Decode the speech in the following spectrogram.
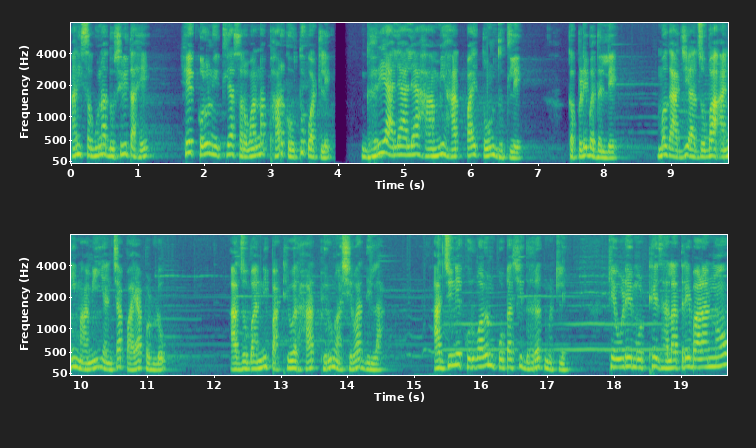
आणि सगुना दुसरीत आहे हे कळून इथल्या सर्वांना फार कौतुक वाटले. घरी आल्या आल्या हा मी हातपाय तोंड धुतले. कपडे बदलले. मग आजी आजोबा आणि मामी यांच्या पाया पडलो. आजोबांनी पाठीवर हात फिरून आशीर्वाद दिला. आजीने कुरवाळून पोटाशी धरत म्हटले केवढे मोठे झालात रे बाळांनो.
